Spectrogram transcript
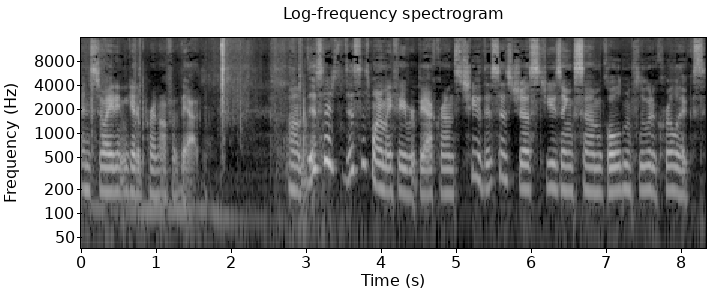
And so I didn't get a print off of that. Um, this is this is one of my favorite backgrounds too. This is just using some golden fluid acrylics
